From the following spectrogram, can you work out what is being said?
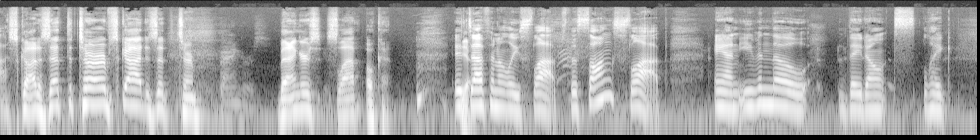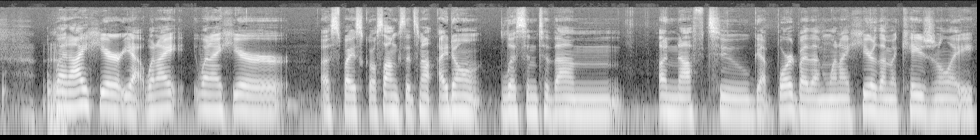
Yeah. Scott, is that the term? Scott, is that the term? Bangers. Bangers? Slap? Okay. It Yeah. definitely slaps. The song slap, and even though they don't like when I hear yeah when I when I hear a Spice Girl songs, it's not I don't listen to them enough to get bored by them. When I hear them occasionally,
